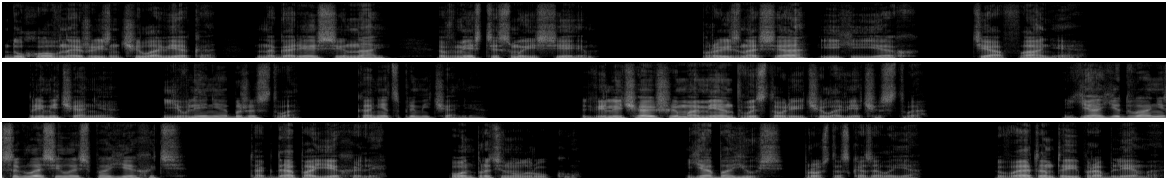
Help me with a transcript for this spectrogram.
духовная жизнь человека, на горе Синай, вместе с Моисеем, произнося Ихиех, Теофания. Примечание. Явление божества. Конец примечания. Величайший момент в истории человечества. Я едва не согласилась поехать. Тогда поехали. Он протянул руку. «Я боюсь», — просто сказала я. «В этом-то и проблема.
